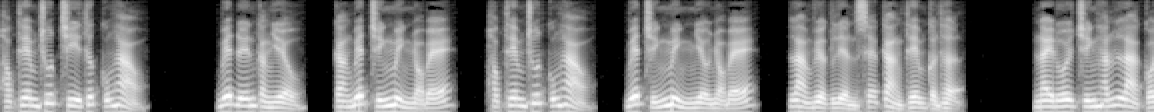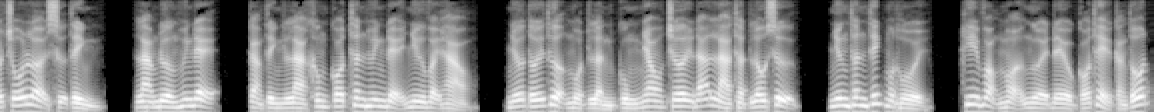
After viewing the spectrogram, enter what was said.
học thêm chút tri thức cũng hảo. Biết đến càng nhiều, càng biết chính mình nhỏ bé, học thêm chút cũng hảo, biết chính mình nhiều nhỏ bé, làm việc liền sẽ càng thêm cẩn thận. Này đối chính hắn là có chỗ lợi sự tình, làm đường huynh đệ, cảm tình là không có thân huynh đệ như vậy hảo, nhớ tới thượng một lần cùng nhau chơi đã là thật lâu sự, nhưng thân thích một hồi, hy vọng mọi người đều có thể càng tốt.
